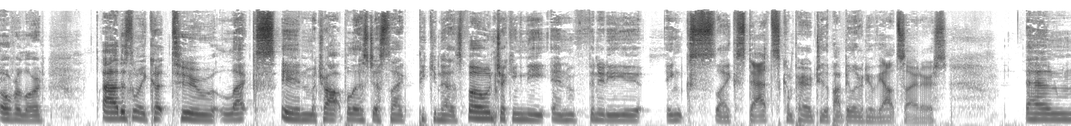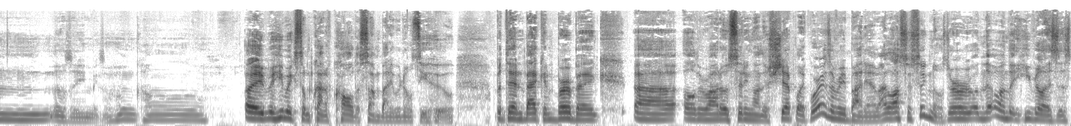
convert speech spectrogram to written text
overlord. Uh, this is when we cut to Lex in Metropolis, just like peeking at his phone, checking the Infinity Inc.'s like stats compared to the popularity of the Outsiders. And was it? he makes a phone call. Oh, he makes some kind of call to somebody. We don't see who. But then back in Burbank, uh, El Dorado's sitting on the ship, like, "Where is everybody? I lost their signals." They're on the, he realizes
